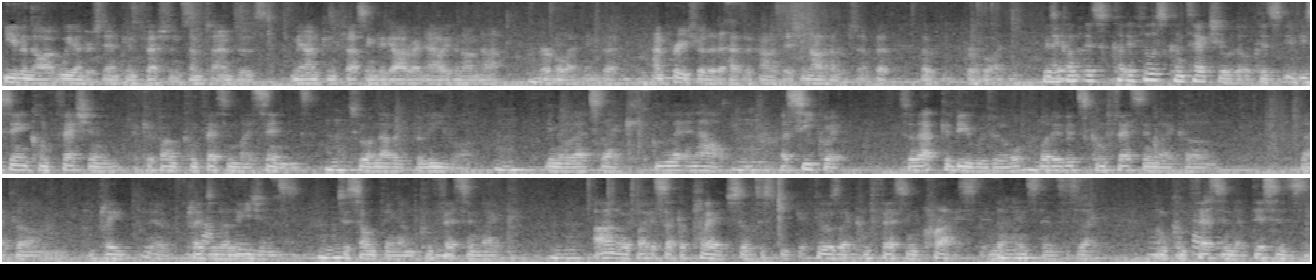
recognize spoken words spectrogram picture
Even though we understand confession sometimes as, I mean, I'm confessing to God right now, even though I'm not verbalizing, but I'm pretty sure that it has a connotation, not 100%, but of verbalizing. It's con- it's co- it feels contextual though, because if you're saying confession, like if I'm confessing my sins Mhm. to another believer, mhm. you know, that's like I'm letting out a secret. So that could be revealed. But if it's confessing like um, like um, I'm play, uh, pledging allegiance Mhm. to something, I'm confessing like Mhm. I don't know if I, it's like a pledge, so to speak. It feels like confessing Christ in that instance. It's like I'm confessing that this is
